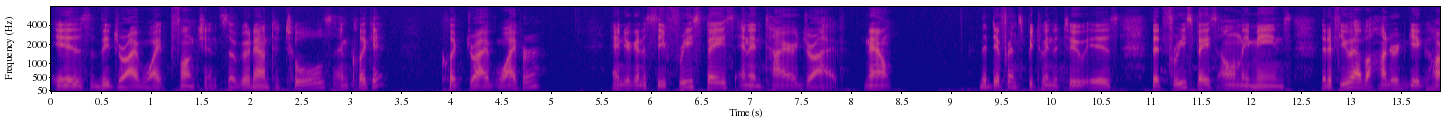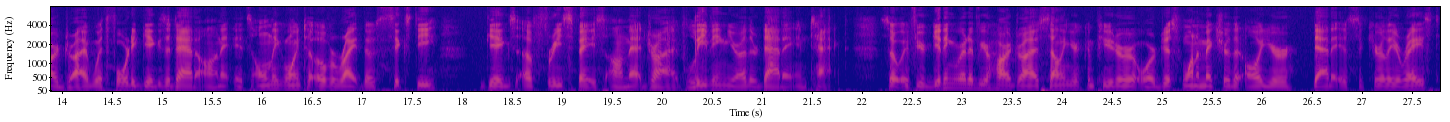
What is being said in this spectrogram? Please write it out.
is the drive wipe function. So go down to Tools and click it, click Drive Wiper, and you're going to see free space and entire drive. Now the difference between the two is that free space only means that if you have a 100 gig hard drive with 40 gigs of data on it, it's only going to overwrite those 60 gigs of free space on that drive, leaving your other data intact. So if you're getting rid of your hard drive, selling your computer, or just want to make sure that all your data is securely erased,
